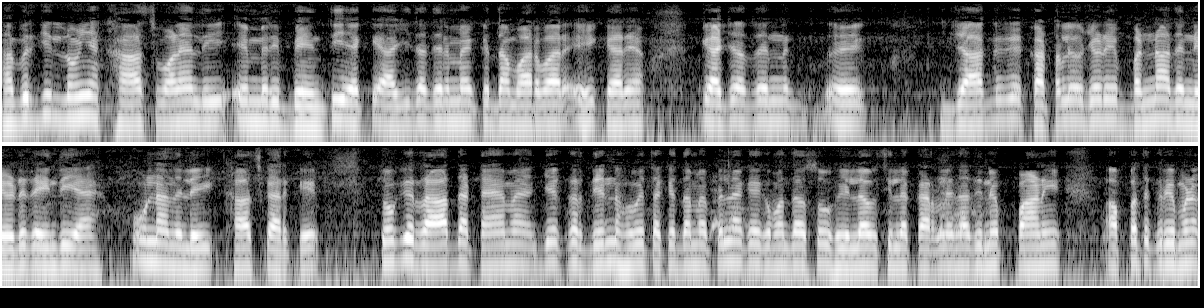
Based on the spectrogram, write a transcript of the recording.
ਹਾਂ ਵੀਰ ਜੀ, ਲੋਹੀਆਂ ਖਾਸ ਵਾਲਿਆਂ ਲਈ ਇਹ ਮੇਰੀ ਬੇਨਤੀ ਹੈ ਕਿ ਅੱਜ ਦਾ ਦਿਨ ਮੈਂ ਕਿੱਦਾਂ ਵਾਰ-ਵਾਰ ਇਹੀ ਕਹਿ ਰਿਹਾ ਕਿ ਅੱਜ ਦਾ ਦਿਨ ਜਾਗ ਕੇ ਕੱਟ ਲਿਓ, ਜਿਹੜੇ ਬੰਨਾਂ ਦੇ ਨੇੜੇ ਰਹਿੰਦੇ ਆ, ਉਹਨਾਂ ਦੇ ਲਈ ਖਾਸ ਕਰਕੇ ਕਿਉਂਕਿ ਰਾਤ ਦਾ ਟਾਈਮ ਹੈ, ਜੇਕਰ ਦਿਨ ਹੋਵੇ ਤਾਂ ਕਿਦਾਂ ਮੈਂ ਪਹਿਲਾਂ ਕਿ ਇੱਕ ਬੰਦਾ ਸੋ ਹੀਲਾ ਵਸੀਲਾ ਕਰ ਲੈਂਦਾ, ਜਿਹਨੇ ਪਾਣੀ ਆਪਾਂ ਤਕਰੀਬਨ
